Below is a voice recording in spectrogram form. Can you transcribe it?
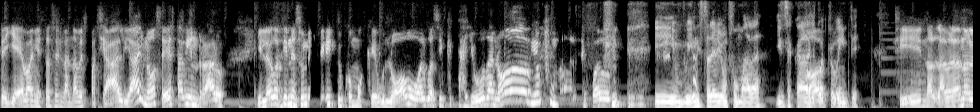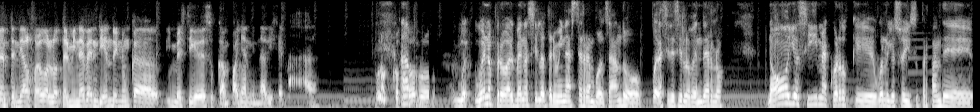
te llevan y estás en la nave espacial y ay, no sé, está bien raro. Y luego tienes un espíritu como que un lobo o algo así que te ayuda. No, bien fumado ese juego. y bien historia bien fumada, bien sacada del 420. Sí, no, la verdad no le entendía al juego, lo terminé vendiendo y nunca investigué de su campaña ni nada, dije, nada, puro ah, cotorro. bueno, pero al menos sí lo terminaste reembolsando, o por así decirlo, venderlo. No, yo sí me acuerdo que, bueno, yo soy súper fan de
